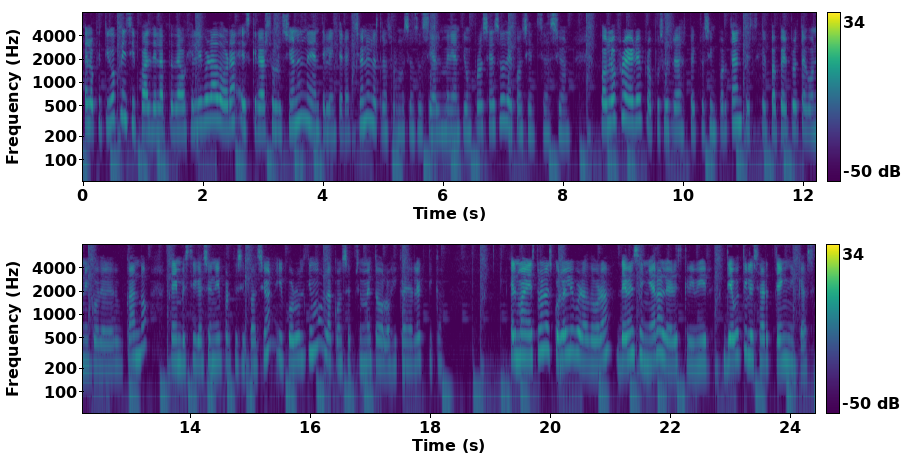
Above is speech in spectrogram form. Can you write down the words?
El objetivo principal de la pedagogía liberadora es crear soluciones mediante la interacción y la transformación social, mediante un proceso de concientización. Paulo Freire propuso tres aspectos importantes, el papel protagónico del educando, la investigación y participación y por último la concepción metodológica dialéctica. El maestro en la escuela liberadora debe enseñar a leer y escribir, debe utilizar técnicas,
